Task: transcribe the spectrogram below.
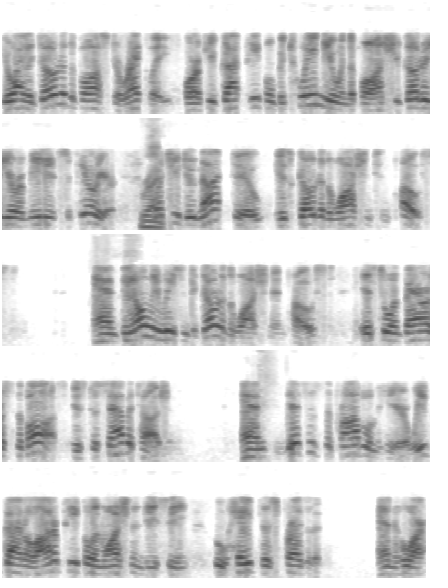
You either go to the boss directly, or if you've got people between you and the boss, you go to your immediate superior. Right. What you do not do is go to the Washington Post. And the only reason to go to the Washington Post is to embarrass the boss, is to sabotage him. And this is the problem here. We've got a lot of people in Washington, D.C. who hate this president and who are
